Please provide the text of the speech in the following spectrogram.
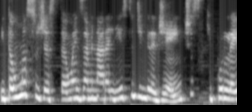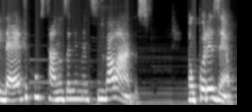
Então, uma sugestão é examinar a lista de ingredientes que, por lei, deve constar nos alimentos embalados. Então, por exemplo,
